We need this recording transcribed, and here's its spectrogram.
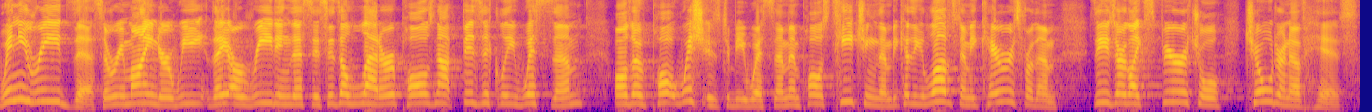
When you read this, a reminder, we, they are reading this. This is a letter. Paul's not physically with them, although Paul wishes to be with them, and Paul's teaching them because he loves them, he cares for them. These are like spiritual children of his.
